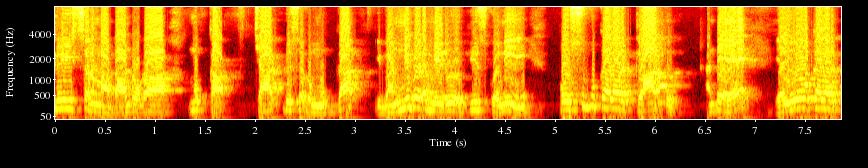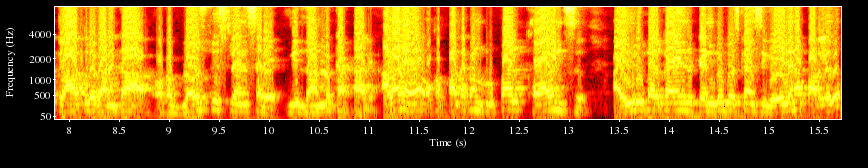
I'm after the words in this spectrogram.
ట్రీస్ అన్నమాట అంటే ఒక ముక్క. చాక్ పీస్ ఒక ముక్క. ఇవన్నీ కూడా మీరు తీసుకొని పసుపు కలర్ క్లాత్ అంటే ఎల్లో కలర్ క్లాత్లో కనుక ఒక బ్లౌజ్ పీస్ అయినా సరే మీరు దాంట్లో కట్టాలి. అలానే ఒక పదకొండు రూపాయల కాయిన్స్ ఐదు రూపాయల కాయిన్స్ టెన్ రూపీస్ కాయిన్స్ ఏదైనా పర్లేదు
